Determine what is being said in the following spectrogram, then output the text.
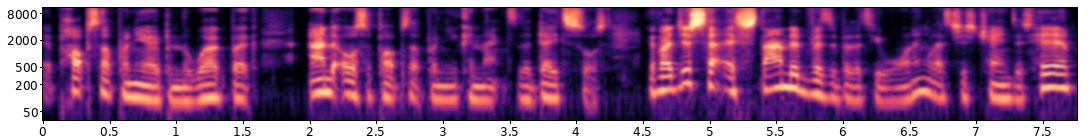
it pops up when you open the workbook and it also pops up when you connect to the data source. If I just set a standard visibility warning, let's just change this here,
